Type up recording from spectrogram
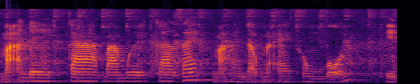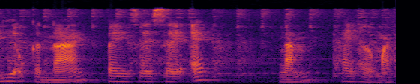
Mã DK30KZ mã hành động là E04 tín hiệu cần lái PCCS ngắn hay hở mạch.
